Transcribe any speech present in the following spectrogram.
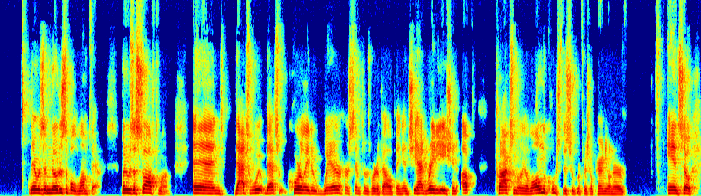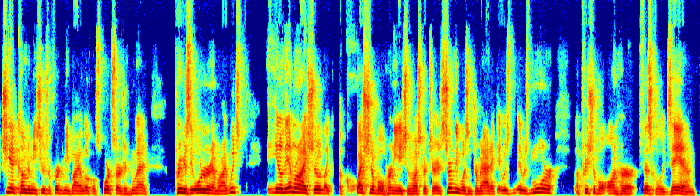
there was a noticeable lump there, but it was a soft lump and that's what that's correlated where her symptoms were developing. And she had radiation up proximally along the course of the superficial peroneal nerve. And so she had come to me she was referred to me by a local sports surgeon who had previously ordered an mri which you know the mri showed like a questionable herniation of the musculature. It certainly wasn't dramatic. It was it was more appreciable on her physical exam.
